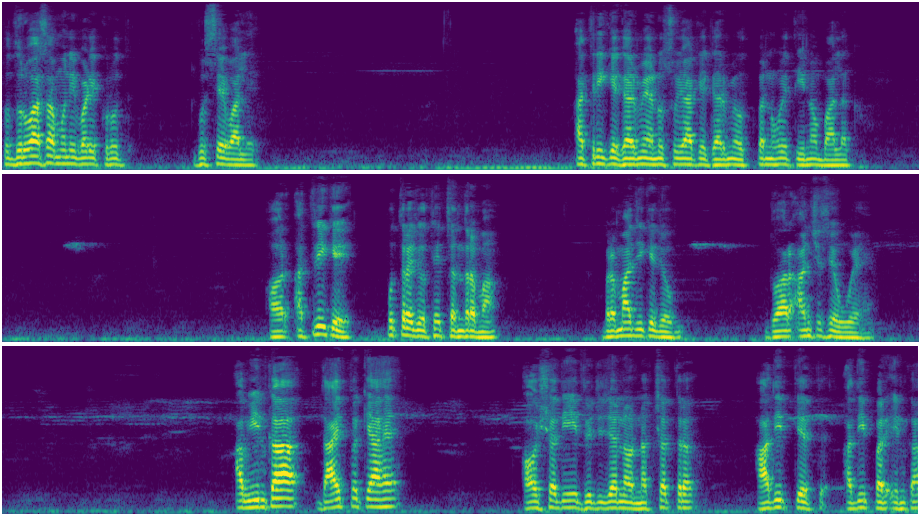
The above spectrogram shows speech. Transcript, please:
तो दुर्वासा मुनि बड़े क्रोध, गुस्से वाले। अत्रि के घर में अनुसुया के घर में उत्पन्न हुए तीनों बालक। और अत्रि के पुत्र जो थे, चंद्रमा, ब्रह्मा जी के जो द्वार अंश से हुए हैं। अब इनका दायित्व क्या है? औषधि द्विजन और नक्षत्र, आदित्य, आदि पर इनका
